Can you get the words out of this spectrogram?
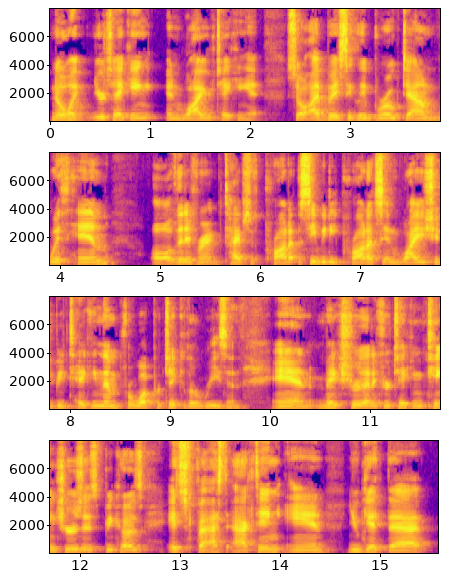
Know what you're taking and why you're taking it. So I basically broke down with him all the different types of product CBD products and why you should be taking them for what particular reason. And make sure that if you're taking tinctures, it's because it's fast acting and you get that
